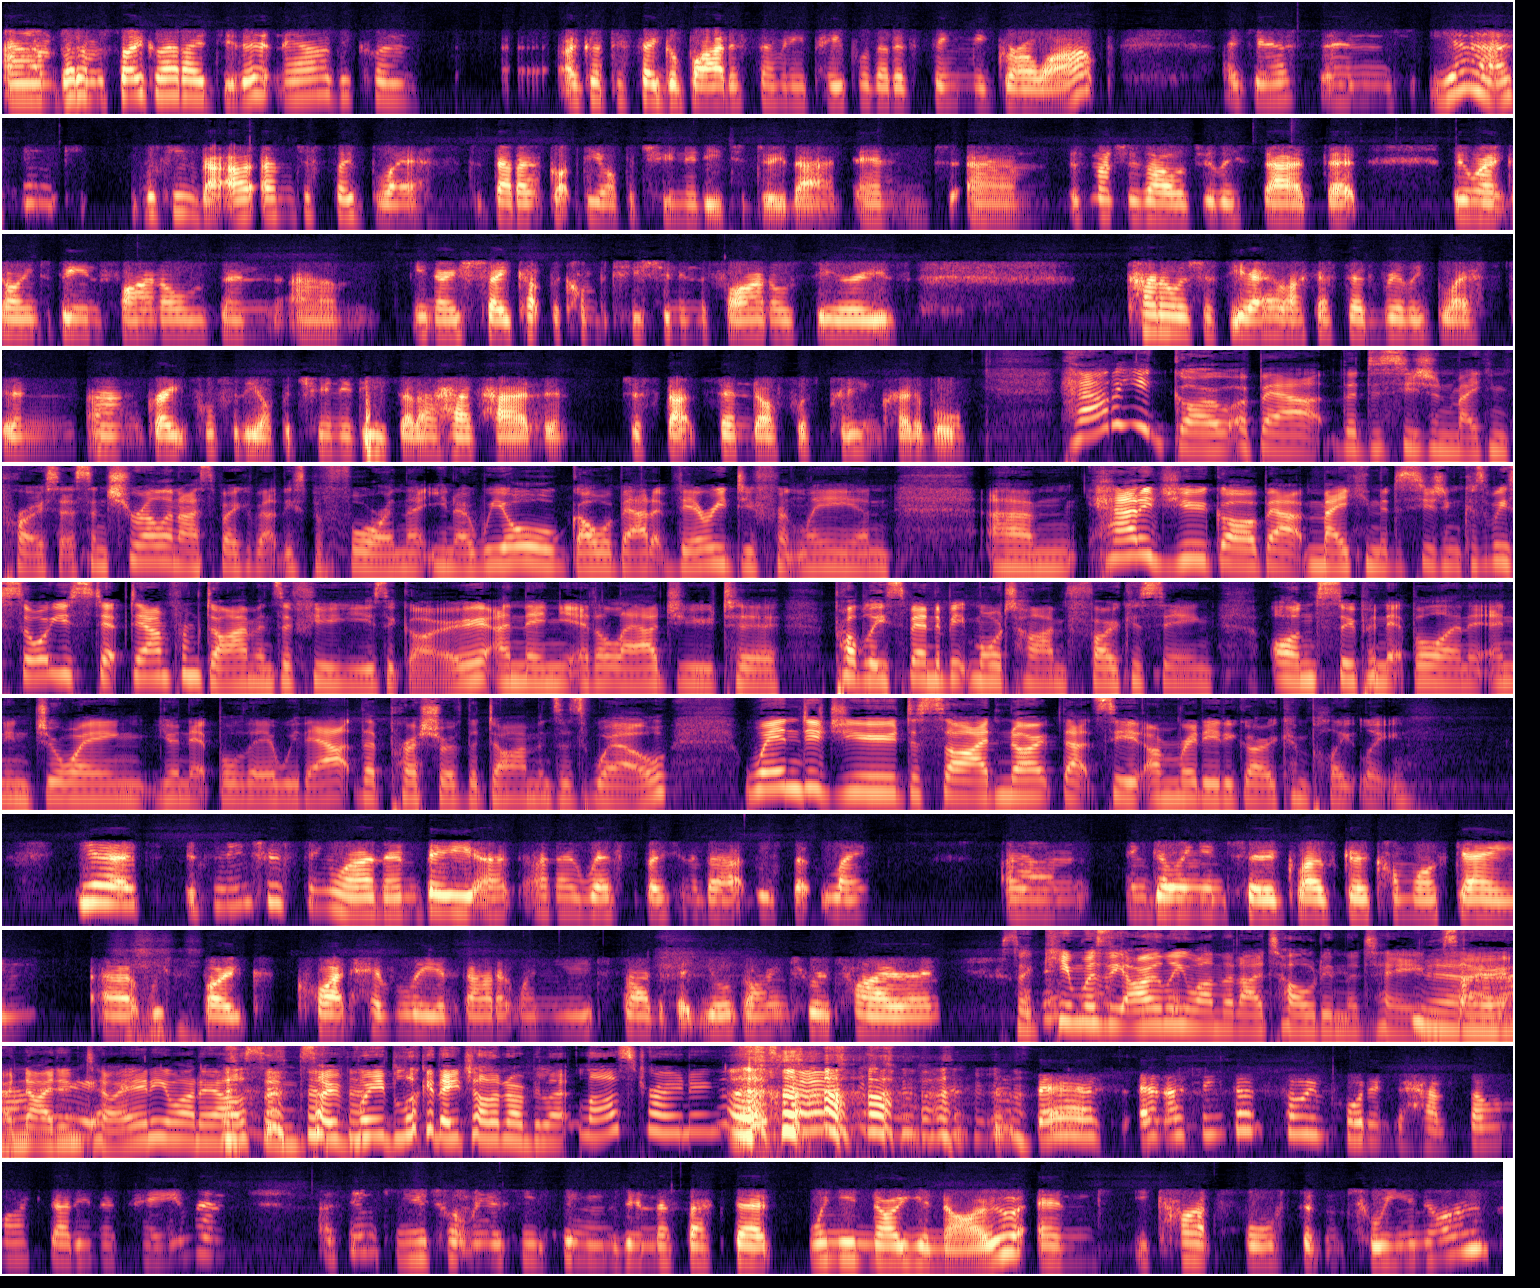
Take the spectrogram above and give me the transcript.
Um, but I'm so glad I did it now because I got to say goodbye to so many people that have seen me grow up, I guess. And yeah, I think looking back, I'm just so blessed that I got the opportunity to do that. And um, as much as I was really sad that we weren't going to be in finals and, um, you know, shake up the competition in the final series, kind of was just, yeah, like I said, really blessed and um, grateful for the opportunities that I have had. And just that send off was pretty incredible. How do you go about the decision making process? And Sharelle and I spoke about this before, and that you know we all go about it very differently. And um, how did you go about making the decision? Because we saw you step down from Diamonds a few years ago, and then it allowed you to probably spend a bit more time focusing on Super Netball and, and enjoying your netball there without the pressure of the Diamonds as well. When did you decide? Nope, that's it. I'm ready to go completely. Yeah, it's, it's an interesting one, and B, I, I know we've spoken about this at length. Um, and going into Glasgow Commonwealth Games, uh, we spoke quite heavily about it when you decided that you were going to retire. And so Kim was the only one that I told in the team. Yeah. So no, I didn't tell anyone else. And so we'd look at each other and I'd be like, last training. Last the best. And I think that's so important to have someone like that in a team. And I think you taught me a few things in the fact that when you know, you know, and you can't force it until you know.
